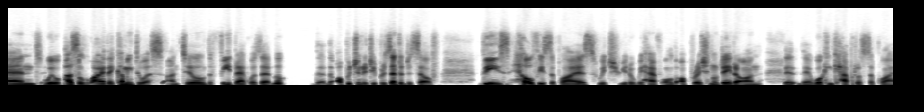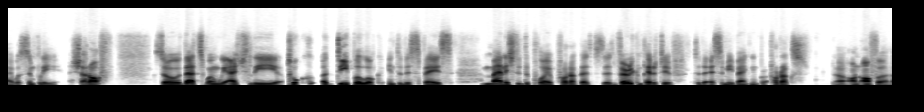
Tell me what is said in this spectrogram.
And we were puzzled, why are they coming to us? Until the feedback was that, look, the, the opportunity presented itself. These healthy suppliers, which you know we have all the operational data on, their, their working capital supply was simply shut off. So that's when we actually took a deeper look into this space, managed to deploy a product that's, that's very competitive to the SME banking products uh, on offer.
